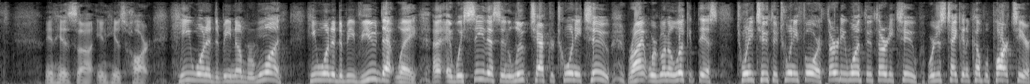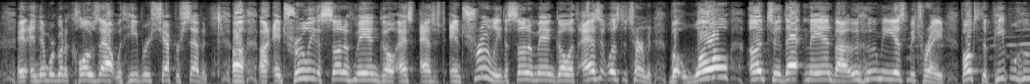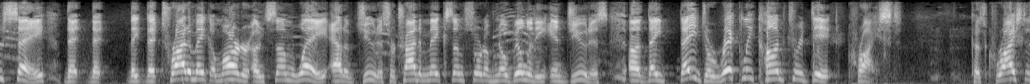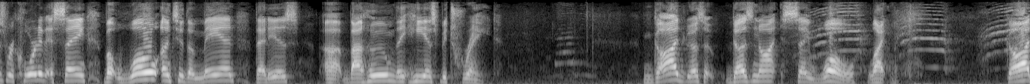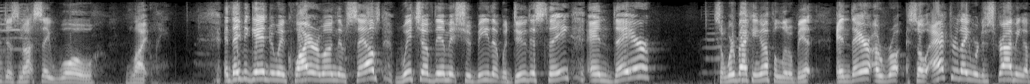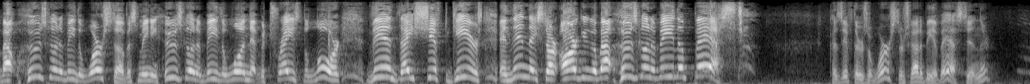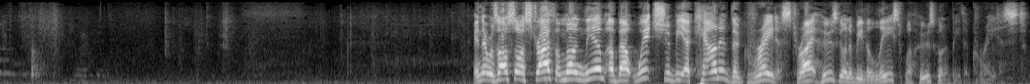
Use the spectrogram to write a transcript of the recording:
in his uh, in his heart. He wanted to be number one. He wanted to be viewed that way, uh, and we see this in Luke chapter 22. Right? We're going to look at this 22 through 24, 31 through 32. We're just taking a couple parts here, and, and then we're going to close out with Hebrews chapter 7. Uh, uh, and truly the Son of Man go as as and truly the Son of Man goeth as it was determined. But woe unto that man by whom he is betrayed, folks. The people who say that that they, that try to make a martyr in some way out of Judas or try to make some sort of nobility in Judas, uh, they, they directly contradict Christ. Because Christ is recorded as saying, But woe unto the man that is uh, by whom the, he is betrayed. God doesn't, does not say woe lightly. God does not say woe lightly. And they began to inquire among themselves which of them it should be that would do this thing. And there, so we're backing up a little bit. And there, so after they were describing about who's going to be the worst of us, meaning who's going to be the one that betrays the Lord, then they shift gears and then they start arguing about who's going to be the best. Because if there's a worst, there's got to be a best, isn't there? And there was also a strife among them about which should be accounted the greatest, right? Who's going to be the least? Well, who's going to be the greatest?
